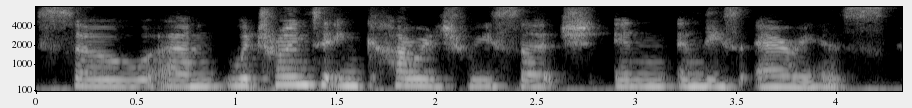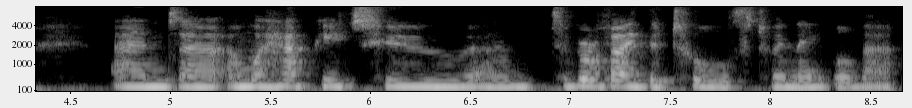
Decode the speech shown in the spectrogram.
So um, we're trying to encourage research in in these areas and uh, and we're happy to um, to provide the tools to enable that.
